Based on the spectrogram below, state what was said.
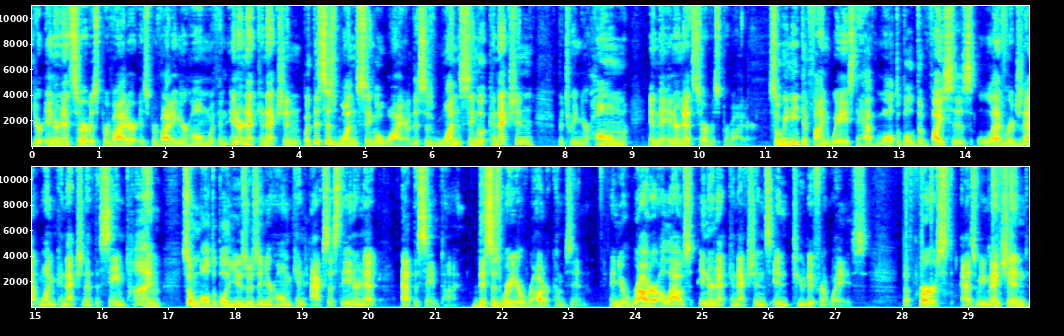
your internet service provider is providing your home with an internet connection, but this is one single wire. This is one single connection between your home and the internet service provider. So we need to find ways to have multiple devices leverage that one connection at the same time so multiple users in your home can access the internet at the same time. This is where your router comes in. And your router allows internet connections in two different ways. The first, as we mentioned,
